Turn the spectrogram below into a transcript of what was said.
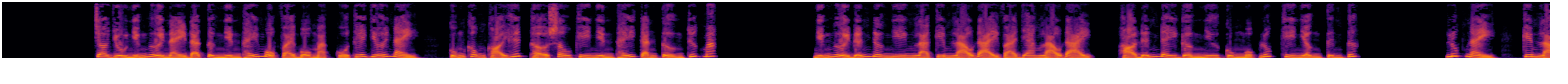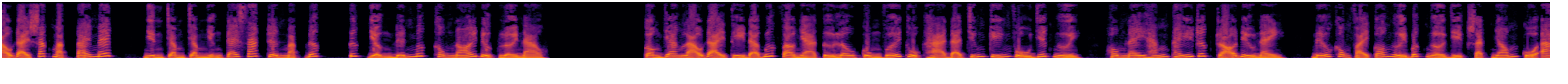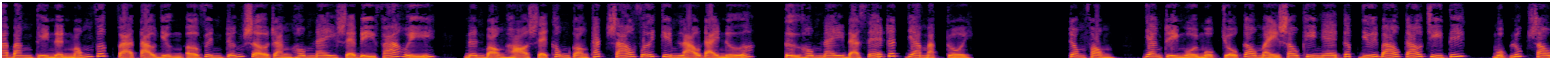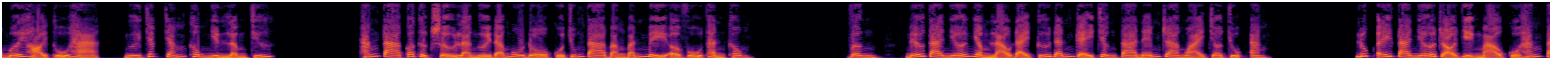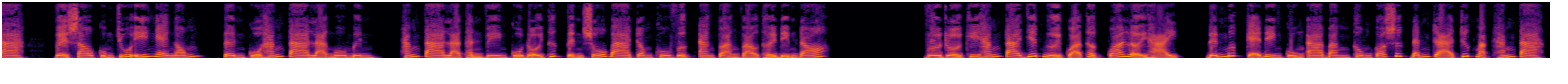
Cho dù những người này đã từng nhìn thấy một vài bộ mặt của thế giới này, cũng không khỏi hít thở sâu khi nhìn thấy cảnh tượng trước mắt. Những người đến đương nhiên là kim lão đại và giang lão đại, họ đến đây gần như cùng một lúc khi nhận tin tức. Lúc này, kim lão đại sắc mặt tái mét, nhìn chằm chằm những cái xác trên mặt đất tức giận đến mức không nói được lời nào. Còn giang lão đại thì đã bước vào nhà từ lâu cùng với thuộc hạ đã chứng kiến vụ giết người, hôm nay hắn thấy rất rõ điều này, nếu không phải có người bất ngờ diệt sạch nhóm của a băng thì nền móng vất vả tạo dựng ở vinh trấn sợ rằng hôm nay sẽ bị phá hủy, nên bọn họ sẽ không còn khách sáo với kim lão đại nữa, từ hôm nay đã xé rách da mặt rồi. Trong phòng, giang trì ngồi một chỗ cao mày sau khi nghe cấp dưới báo cáo chi tiết, một lúc sau mới hỏi thủ hạ ngươi chắc chắn không nhìn lầm chứ? Hắn ta có thực sự là người đã mua đồ của chúng ta bằng bánh mì ở vũ thành không? Vâng nếu ta nhớ nhầm lão đại cứ đánh gãy chân ta ném ra ngoài cho chuột ăn. Lúc ấy ta nhớ rõ diện mạo của hắn ta, về sau cũng chú ý nghe ngóng, tên của hắn ta là ngô minh, hắn ta là thành viên của đội thức tỉnh số ba trong khu vực an toàn vào thời điểm đó. Vừa rồi khi hắn ta giết người quả thật quá lợi hại, đến mức kẻ điên cuồng a băng không có sức đánh trả trước mặt hắn ta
